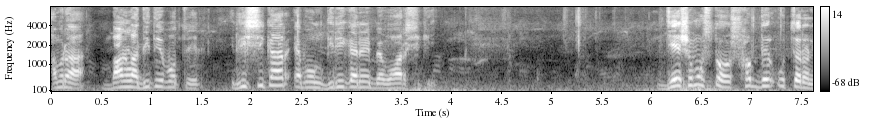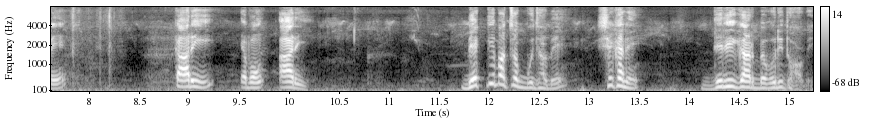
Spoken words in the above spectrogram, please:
আমরা বাংলা দ্বিতীয় পত্রের ঋষিকার এবং দীর্ঘিকারের ব্যবহার শিখি। যে সমস্ত শব্দের উচ্চারণে কারি এবং আরি ব্যক্তিবাচক বুঝাবে, সেখানে দীর্ঘিকার ব্যবহৃত হবে।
